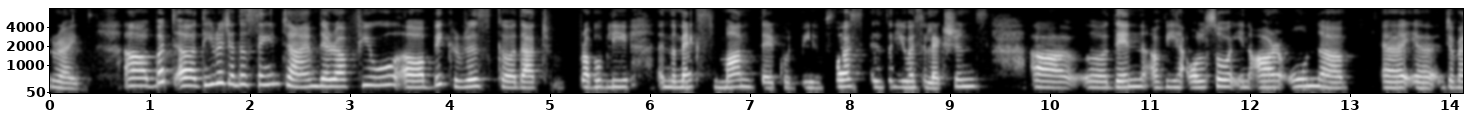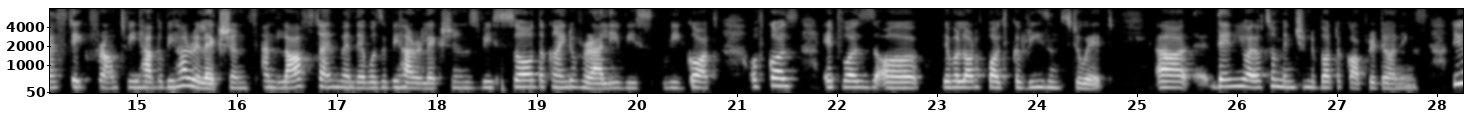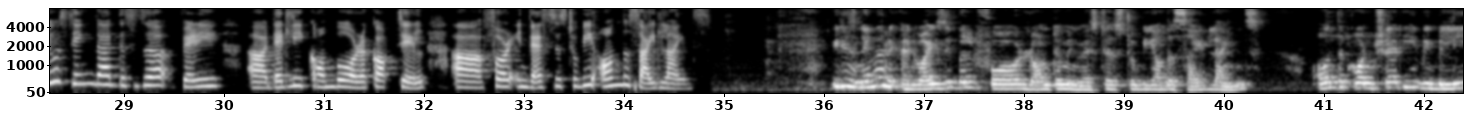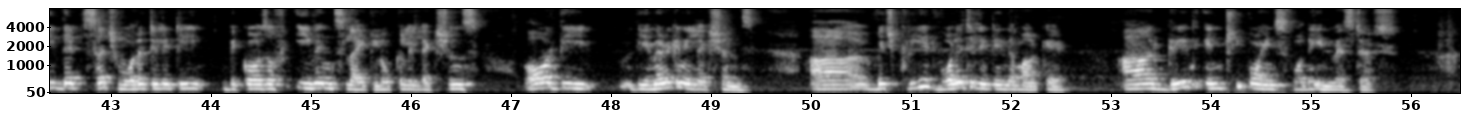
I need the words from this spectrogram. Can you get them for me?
Right. Uh, but uh, Dheeraj, at the same time, there are few uh, big risks uh, that probably in the next month there could be. First is the US elections. Uh, uh, then we also in our own uh, domestic front, we have the Bihar elections. And last time when there was a Bihar elections, we saw the kind of rally we we got. Of course, it was there were a lot of political reasons to it. Uh, then you also mentioned about the corporate earnings. Do you think that this is a very uh, deadly combo or a cocktail uh, for investors to be on the sidelines? It is never advisable for long term investors to be on the sidelines. On the contrary, we believe that such volatility, because of events like local elections or the, the American elections, uh, which create volatility in the market, are great entry points for the investors.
